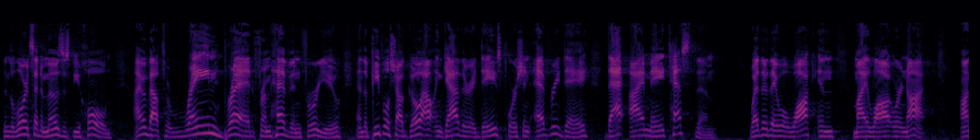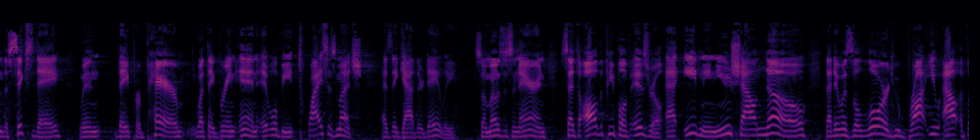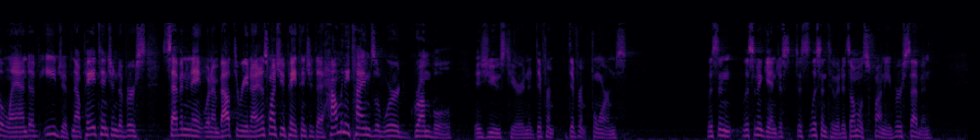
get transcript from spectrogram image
Then the Lord said to Moses, Behold, I am about to rain bread from heaven for you, and the people shall go out and gather a day's portion every day, that I may test them, whether they will walk in my law or not. On the sixth day, when they prepare what they bring in, it will be twice as much as they gather daily. So Moses and Aaron said to all the people of Israel, At evening you shall know that it was the Lord who brought you out of the land of Egypt. Now pay attention to verse 7 and 8, what I'm about to read. And I just want you to pay attention to how many times the word grumble is used here in different, different forms. Listen, listen again, just, just listen to it. It's almost funny. Verse 7.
